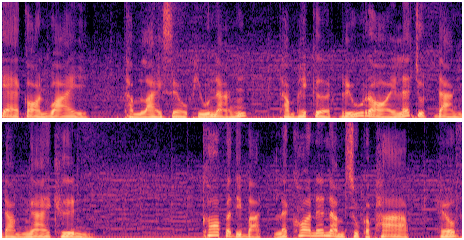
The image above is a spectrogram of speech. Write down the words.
แก่ก่อนวัยทำลายเซลล์ผิวหนังทำให้เกิดริ้วรอยและจุดด่างดำง่ายขึ้น ข้อปฏิบัติและข้อแนะนำสุขภาพ Health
